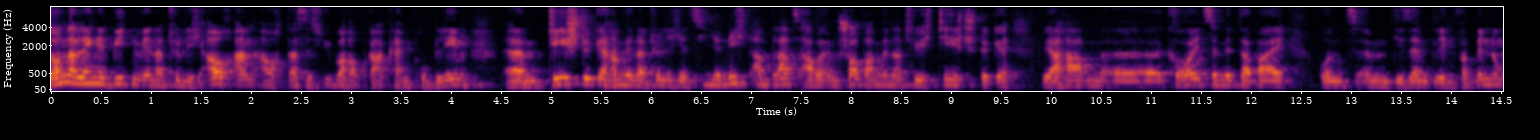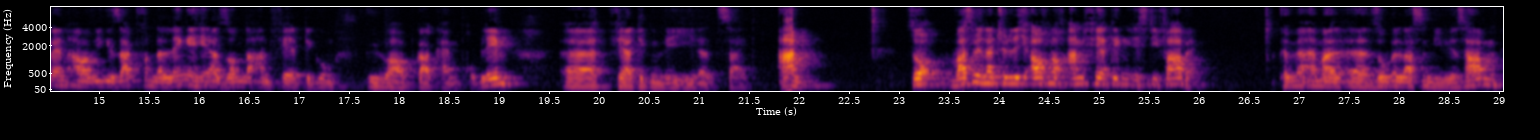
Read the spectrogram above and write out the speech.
Sonderlängen bieten wir natürlich auch an, auch das ist überhaupt gar kein Problem. Ähm, T-Stücke haben wir natürlich jetzt hier nicht am Platz, aber im Shop haben wir natürlich T-Stücke. Wir haben äh, Kreuze mit dabei und ähm, die sämtlichen Verbindungen. Aber wie gesagt, von der Länge her Sonderanfertigung überhaupt gar kein Problem. Äh, fertigen wir jederzeit an. So, was wir natürlich auch noch anfertigen, ist die Farbe. Können wir einmal äh, so belassen, wie wir es haben.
